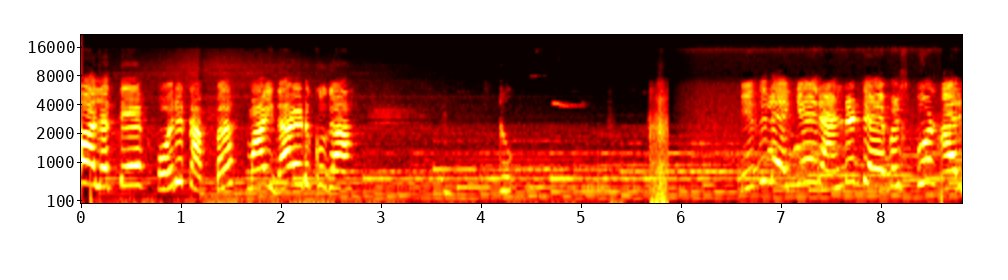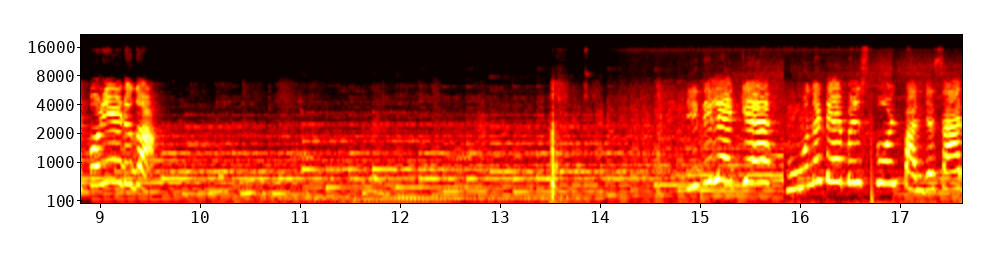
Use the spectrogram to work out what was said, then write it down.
ഇതുപോലത്തെ ഒരു കപ്പ് മൈദ എടുക്കുക. ഇതിലേക്ക് രണ്ട് ടേബിൾ സ്പൂൺ അരിപ്പൊടി ഇടുക. ഇതിലേക്ക് മൂന്ന് ടേബിൾ സ്പൂൺ പഞ്ചസാര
